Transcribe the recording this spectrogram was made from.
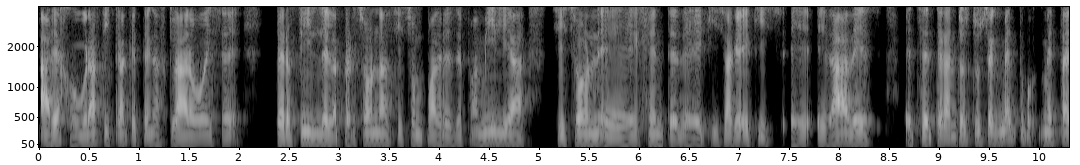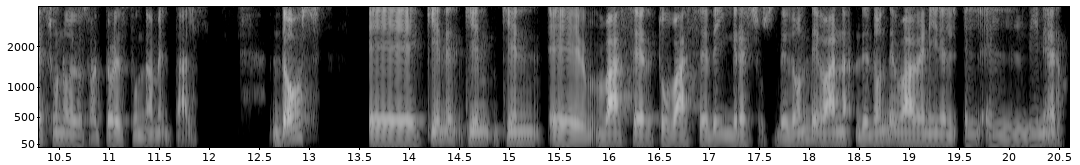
área geográfica, que tengas claro ese perfil de la persona, si son padres de familia, si son eh, gente de X a X eh, edades, etcétera. Entonces, tu segmento meta es uno de los factores fundamentales. Dos, eh, ¿quién, quién, quién va a ser tu base de ingresos? ¿De dónde, van de dónde va a venir el, el dinero?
